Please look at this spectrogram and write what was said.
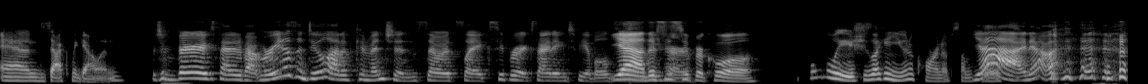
and Zach McGowan. Which I'm very excited about. Marie doesn't do a lot of conventions, so it's like super exciting to be able to. yeah, meet this is her. super cool. Totally, she's like a unicorn of some Yeah, sort. I know.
